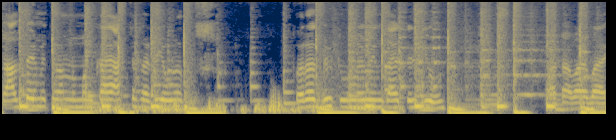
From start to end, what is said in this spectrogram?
चालतंय मित्रांनो मग काय आजच्यासाठी एवढंच. परत भेटू नवीन काहीतरी घेऊन. Tata bye bye.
